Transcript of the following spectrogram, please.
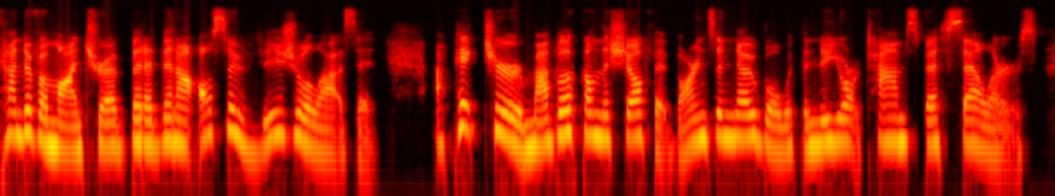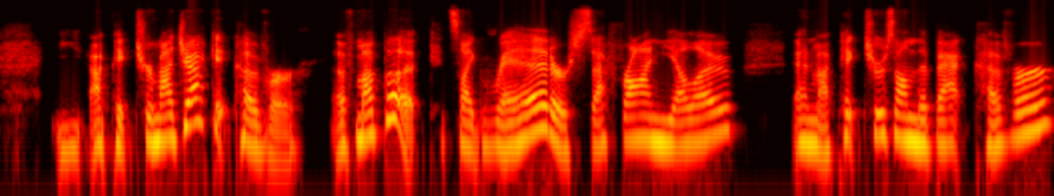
kind of a mantra, but then I also visualize it. I picture my book on the shelf at Barnes and Noble with the New York Times bestsellers. I picture my jacket cover of my book. It's like red or saffron yellow, and my picture's on the back cover.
